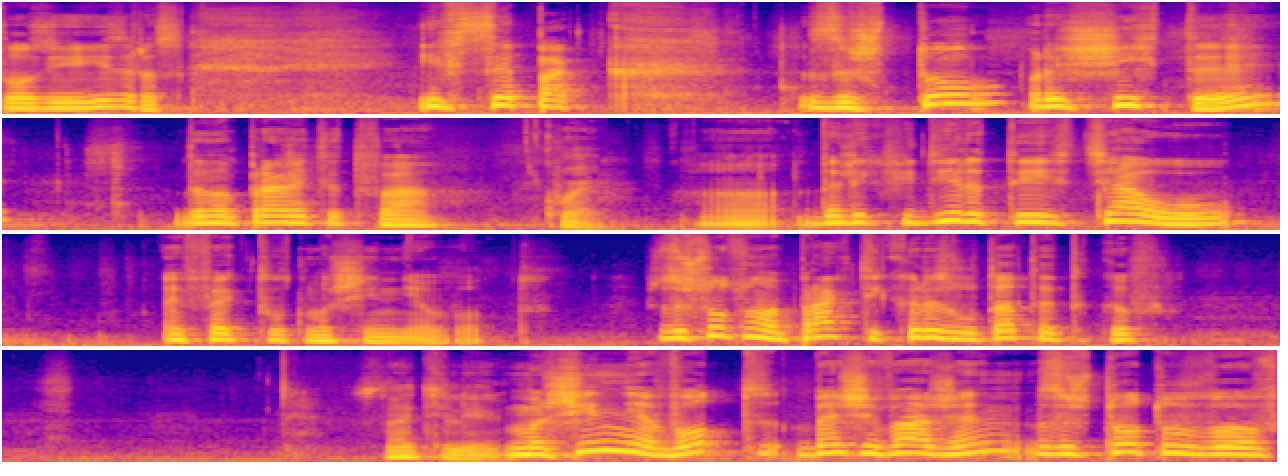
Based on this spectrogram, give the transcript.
този израз. И все пак, защо решихте да направите това? Кое? А, да ликвидирате изцяло ефекта от машинния вод. Защото на практика резултатът е такъв. Знаете ли, Машинният вод беше важен, защото в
